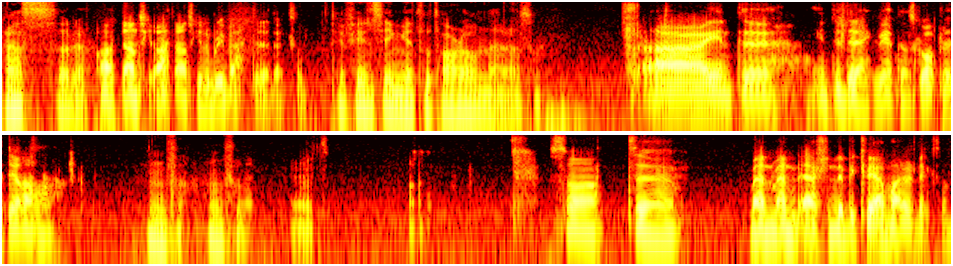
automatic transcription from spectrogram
Alltså, det, Att den, att den skulle bli bättre liksom. det finns inget att tala om där alltså. Nej, inte, inte direkt vetenskapligt i alla fall. Mm, fan, mm, fan. Så att... eh, Men, men eftersom det är bekvämare liksom,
